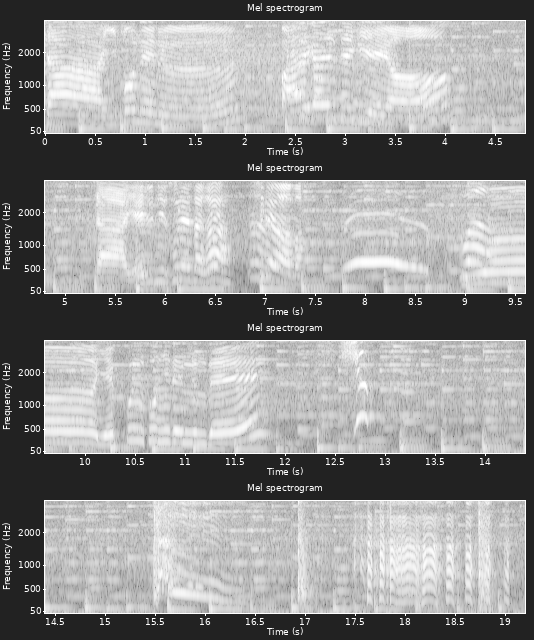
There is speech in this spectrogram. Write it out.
자, 이번에는 빨간색이에요. 자, 예준이 손에다가 칠해와봐. 와 우와, 예쁜 손이 됐는데? 슉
